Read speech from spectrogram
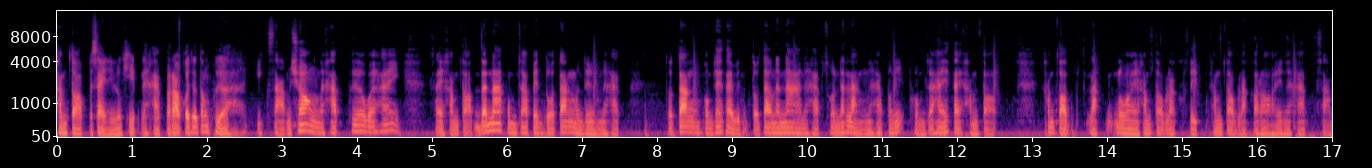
คำตอบไปใส่ในลูกคิดนะครับ เราก็จะต้องเผื่ออีก 3 ช่องนะครับ เพื่อไว้ให้ใส่คำตอบ ด้านหน้าผมจะเป็นตัวตั้งเหมือนเดิมนะครับ ตัวตั้งผมใช้ใส่เป็นตัวตั้งด้านหน้านะครับ ส่วนด้านหลังนะครับ ตรงนี้ผมจะให้ใส่คำตอบคำตอบหลักหน่วยคำตอบหลักสิบคำตอบหลักร้อยนะครับสาม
